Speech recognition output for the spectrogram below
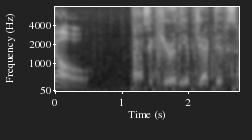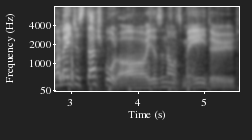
Yo. Secure the objectives. My mate just dashboard. Oh, he doesn't know it's me, dude.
